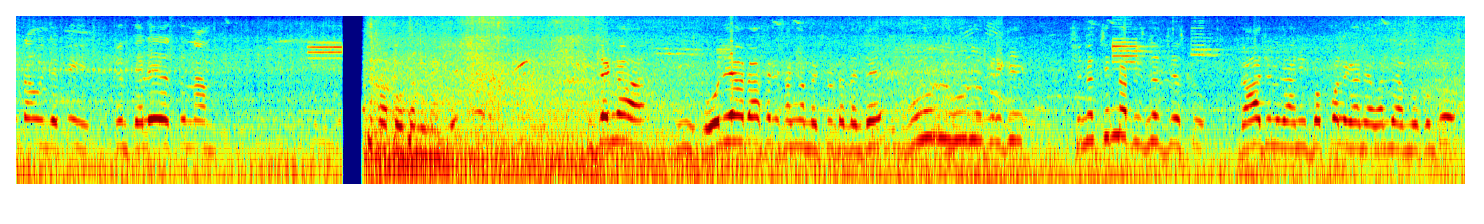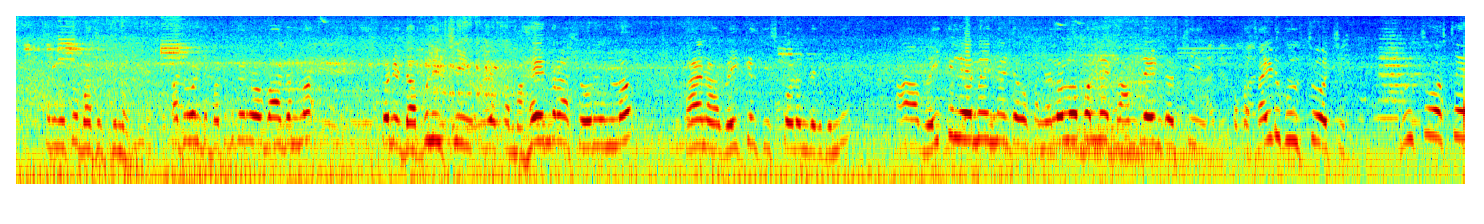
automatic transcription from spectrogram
ఉంటామని చెప్పి మేము తెలియజేస్తున్నాం. నిజంగా ఈ హోలియా దాసరి సంఘం ఎట్లుంటుందంటే ఊర్లు ఊర్లు తిరిగి చిన్న చిన్న బిజినెస్ చేస్తూ గాజులు కానీ బొప్పలు కానీ అవన్నీ అమ్ముకుంటూ తిరుగుతూ బతుకుతున్నాం అటువంటి బతుకు భాగంలో కొన్ని డబ్బులు ఇచ్చి ఈ యొక్క మహేంద్ర షోరూంలో ఆయన వెహికల్ తీసుకోవడం జరిగింది. ఆ వెహికల్ ఏమైందంటే ఒక నెల లోపలనే కంప్లైంట్ వచ్చి ఒక సైడ్ కూస్తూ వచ్చింది. కూస్తూ వస్తే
